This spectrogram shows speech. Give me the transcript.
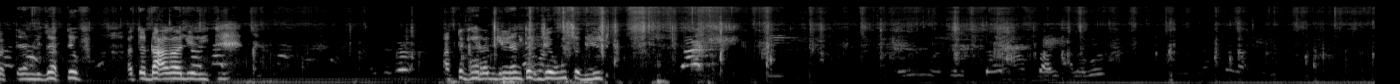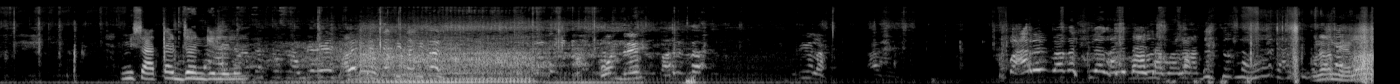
आता आम्ही जाते आता डाग आली आहे इथे आता घरात गेल्यानंतर जेवू सगळी मी सात आठ जण गेलेलो नेला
